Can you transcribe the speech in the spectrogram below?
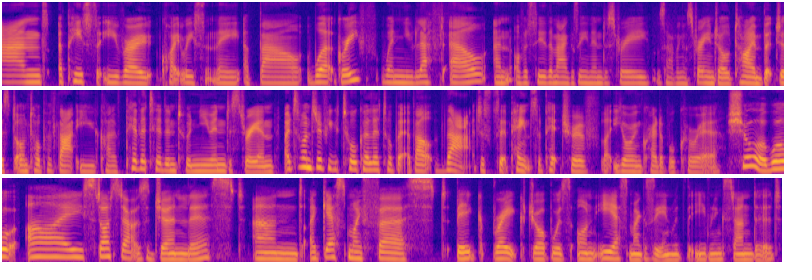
And a piece that you wrote quite recently about work grief when you left Elle, and obviously the magazine industry was having a strange old time. But just on top of that, you kind of pivoted into a new industry. And I just wondered if you could talk a little bit about that, just because it paints a picture of like your incredible career. Sure. Well, I started out as a journalist, and I guess my first big break job was on ES magazine with the Evening Standard,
